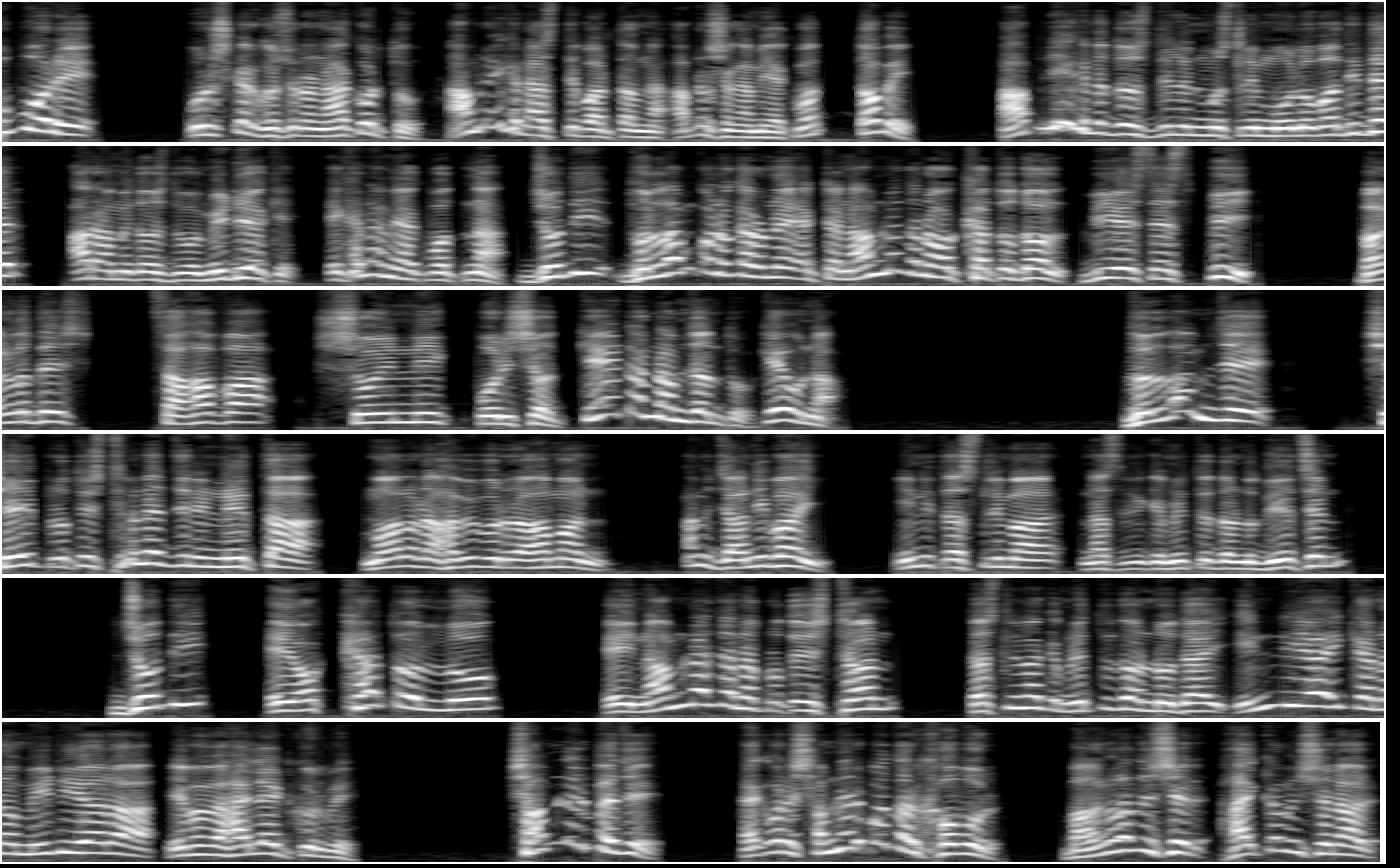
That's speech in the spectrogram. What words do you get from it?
উপরে পুরস্কার ঘোষণা না করত, আমরা এখানে আসতে পারতাম না। আপনার সঙ্গে আমি একমত। তবে আপনি এখানে দোষ দিলেন মুসলিম মৌলবাদীদের, আর আমি দোষ দেব মিডিয়াকে। এখানে আমি একমত না। যদি ধরলাম কোনো কারণে একটা নাম না জানো অখ্যাত দল, বিএসএসপি, বাংলাদেশ সাহাবা সৈনিক পরিষদ, কে এটার নাম জানতো? কেউ না। ধরলাম যে সেই প্রতিষ্ঠানের যিনি নেতা মাওলানা হাবিবুর রহমান, আমি জানি ভাই, ইনি তসলিমা নাসরিনকে মৃত্যুদণ্ড দিয়েছেন। যদি এই অখ্যাত লোক, এই নাম না জানা প্রতিষ্ঠান তসলিমাকে মৃত্যুদণ্ড দেয়, ইন্ডিয়ায় কেন মিডিয়ারা এভাবে হাইলাইট করবে? সামনের পেজে একেবারে সামনের পাতার খবর, বাংলাদেশের হাইকমিশনার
